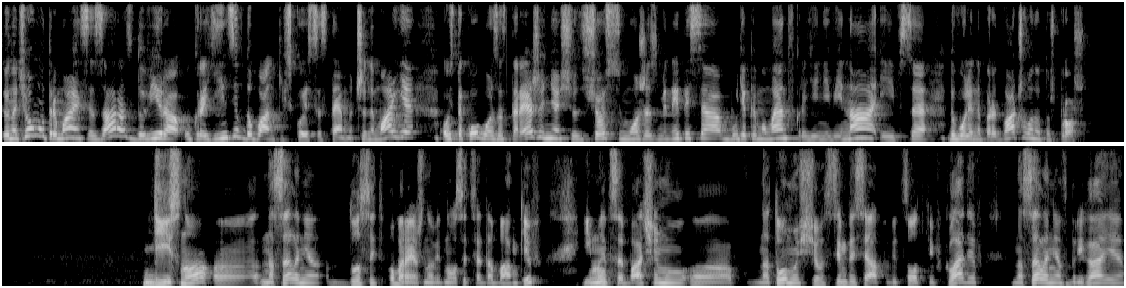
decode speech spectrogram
То на чому тримається зараз довіра українців до банківської системи? Чи немає ось такого застереження, що щось може змінитися в будь-який момент в країні війна і все доволі непередбачувано? Тож прошу. Дійсно, е, населення досить обережно відноситься до банків, і ми це бачимо е, на тому, що 70% вкладів населення зберігає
